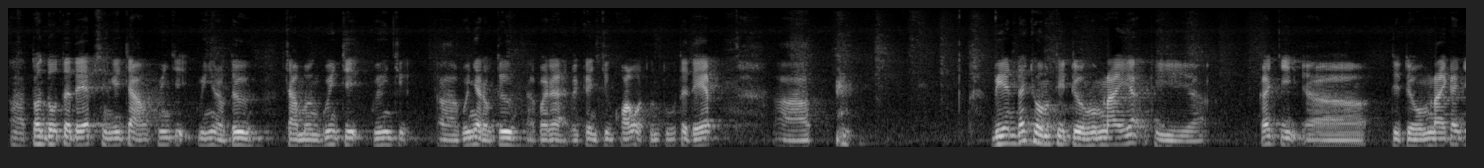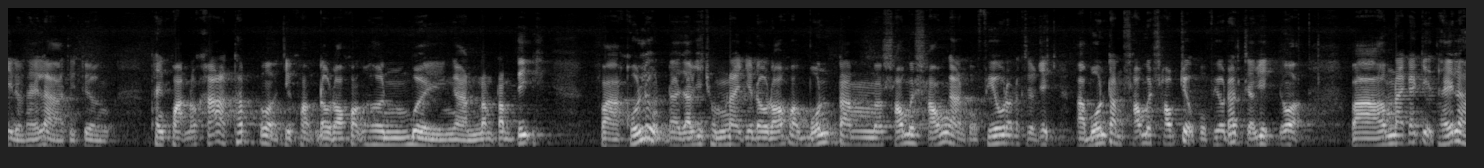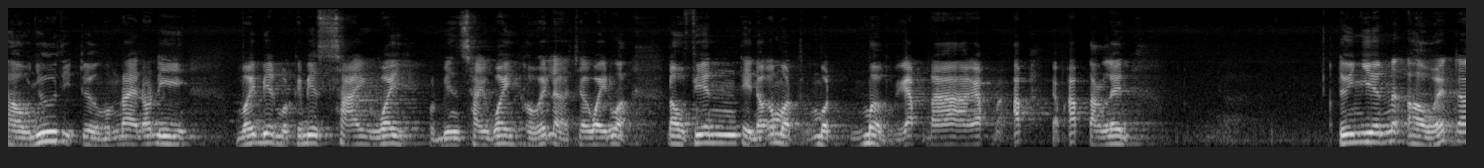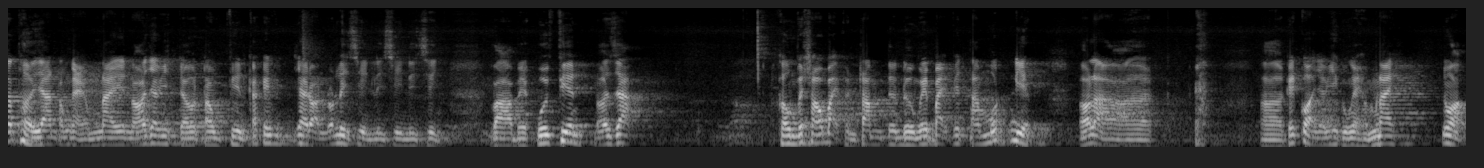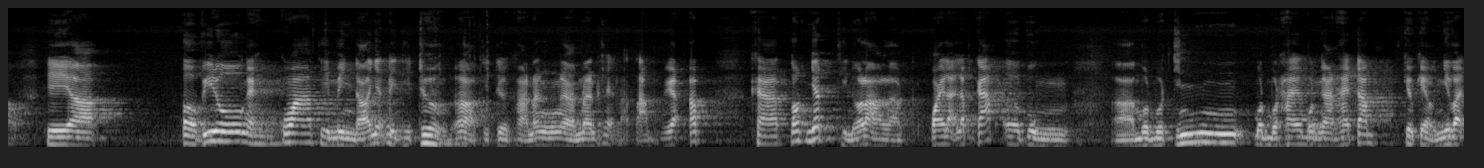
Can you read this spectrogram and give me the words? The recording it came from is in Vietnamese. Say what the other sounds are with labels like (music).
À, Tuân Tô TTF xin kính chào quý anh chị, quý nhà đầu tư. Chào mừng quý anh chị, quý anh chị, à, quý nhà đầu tư đã quay lại với kênh chứng khoán của Tuân Tú TTF. À, (clears throat) VN Index hôm thị trường hôm nay á, thì à, các chị à, thị trường hôm nay các chị đều thấy là thị trường thanh khoản nó khá là thấp đúng không ạ? Chỉ khoảng đâu đó khoảng hơn 10.500 tỷ và khối lượng đã giao dịch hôm nay chỉ đâu đó khoảng 466.000 cổ phiếu đã được giao dịch à 466 triệu cổ phiếu đã được giao dịch đúng không ạ? Và hôm nay các chị thấy là hầu như thị trường hôm nay nó đi với biên một cái biên sideways một biên sideways hầu hết là chơi quay đúng không ạ? Đầu phiên thì nó có một một mở một cái gap đa gap up gap up tăng lên. Tuy nhiên hầu hết thời gian trong ngày hôm nay nó giao dịch trong phiên các cái giai đoạn nó lì xình lì xình lì xình và về cuối phiên nó giảm 0,67% tương đương với 7,81 điểm. Đó là uh, kết quả giao dịch của ngày hôm nay đúng không ạ? Thì à, ở video ngày hôm qua thì mình đã nhận định thị trường. À, thị trường khả năng ngày hôm nay nó sẽ là tạo gạt gap up khá tốt nhất thì nó là là quay lại lắp gap ở vùng à, một một chín một một hai một ngàn hai trăm kiểu kiểu như vậy.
